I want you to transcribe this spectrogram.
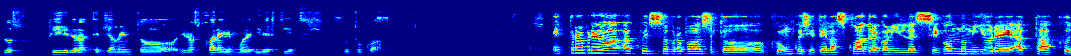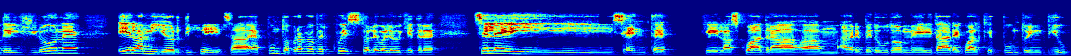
lo spirito e l'atteggiamento di una squadra che vuole divertirsi. Tutto qua. E proprio a, a, questo proposito, comunque siete la squadra con il secondo migliore attacco del girone e la miglior difesa. E appunto proprio per questo le volevo chiedere se lei sente che la squadra um, avrebbe dovuto meritare qualche punto in più,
